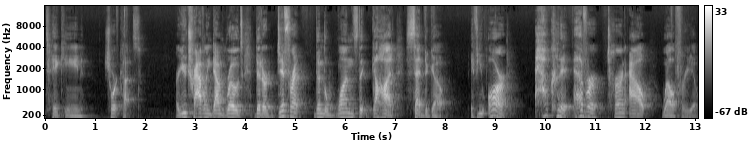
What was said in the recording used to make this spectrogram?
taking shortcuts? Are you traveling down roads that are different than the ones that God said to go? If you are, how could it ever turn out well for you?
